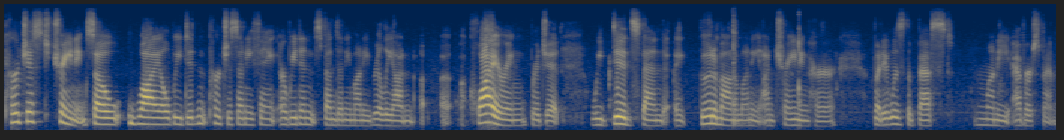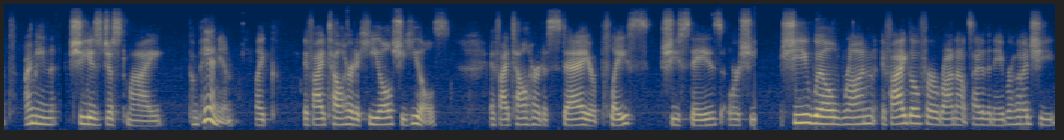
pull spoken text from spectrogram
purchased training. So while we didn't purchase anything or we didn't spend any money really on uh, acquiring Bridget, we did spend a good amount of money on training her, but it was the best money ever spent. I mean, she is just my companion. Like if I tell her to heel, she heels. If I tell her to stay or place, she stays or she she will run. If i go for a run outside of the neighborhood she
